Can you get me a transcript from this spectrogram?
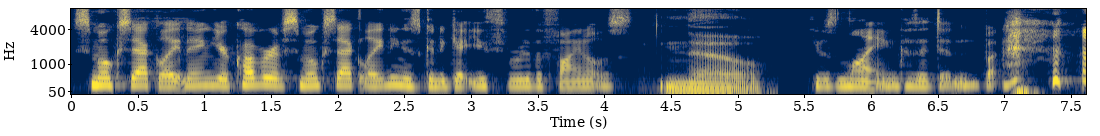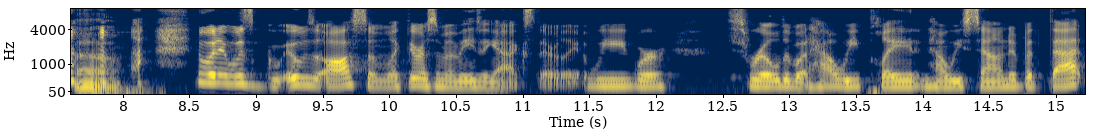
Smokestack Lightning, your cover of Smokestack Lightning is going to get you through to the finals. No. He was lying because it didn't, but Oh. but it was it was awesome. Like there were some amazing acts there. Like we were thrilled about how we played and how we sounded. But that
